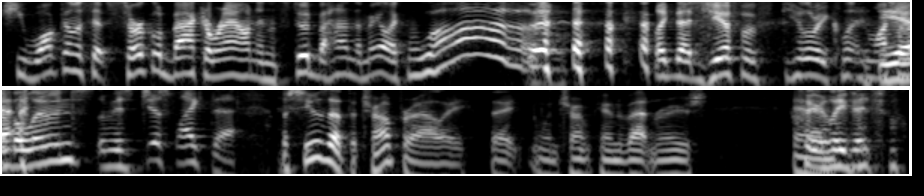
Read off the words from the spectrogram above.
she walked down the steps, circled back around, and stood behind the mayor, like, "Whoa!" like that GIF of Hillary Clinton watching Yeah. the balloons. It was just like that. Well, she was at the Trump rally that when Trump came to Baton Rouge. Clearly visible,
